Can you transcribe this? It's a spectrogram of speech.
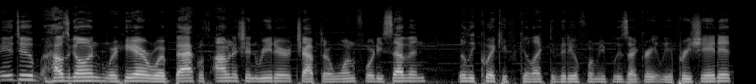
Hey YouTube, how's it going? We're here. We're back with Omniscient Reader, chapter 147. Really quick, if you could like the video for me, please, I greatly appreciate it.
